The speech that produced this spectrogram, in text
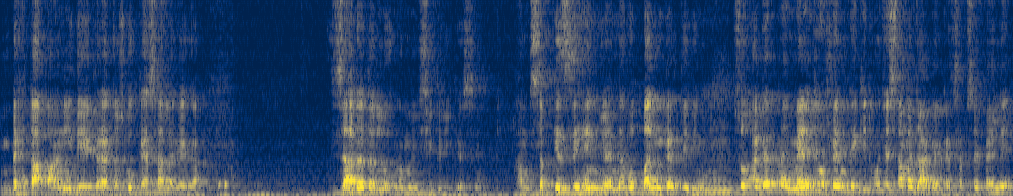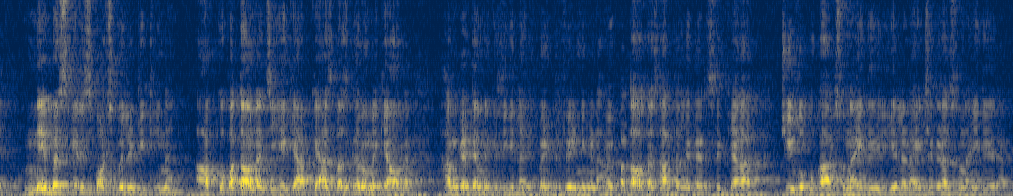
بہتا پانی دیکھ رہا ہے تو اس کو کیسا لگے گا؟ زیادہ تر لوگ ہمیں اسی طریقے سے ہم سب کے ذہن جو ہے نا وہ بند کر دی گئی سو اگر میں میں نے جو فلم دیکھی تو مجھے سمجھ آ گیا کہ سب سے پہلے نیبرس کی رسپانسبلٹی تھی نا۔ آپ کو پتا ہونا چاہیے کہ آپ کے آس پاس گھروں میں کیا ہو رہا ہے۔ ہم کہتے ہیں ہمیں کسی کی لائف میں انٹرفیئر نہیں کرنا۔ ہمیں پتا ہوتا ہے ساتھ والے گھر سے کیا چیخو پکار سنائی دے رہی ہے لڑائی جھگڑا سنائی دے رہا ہے۔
